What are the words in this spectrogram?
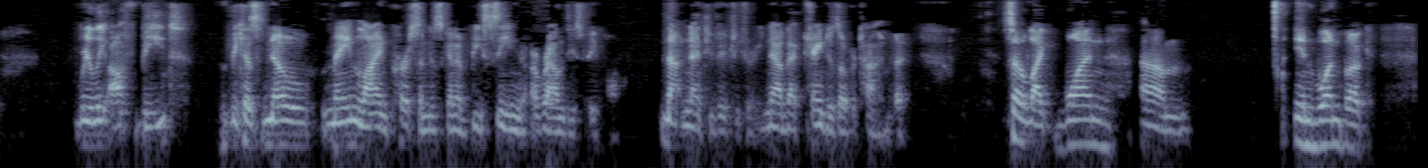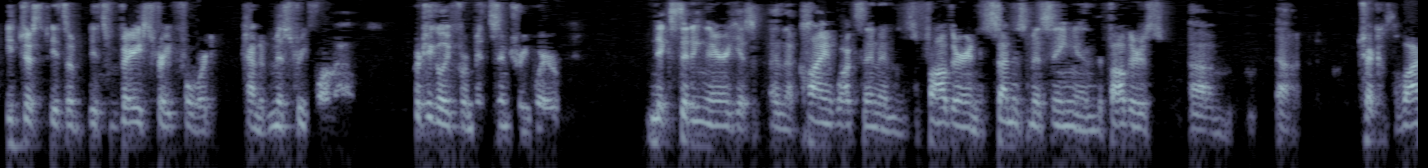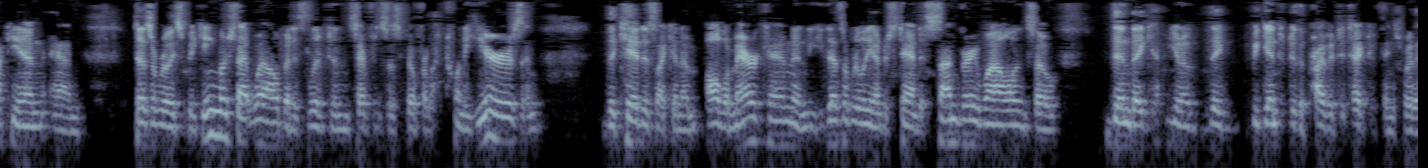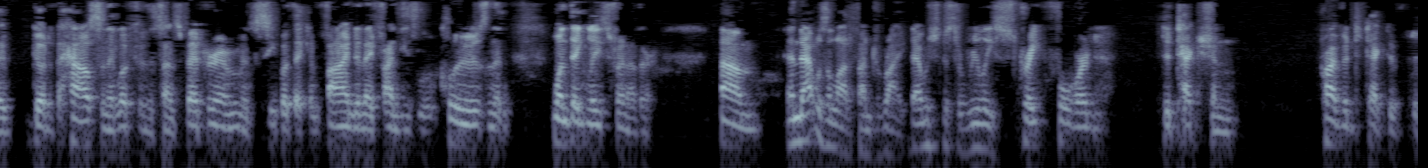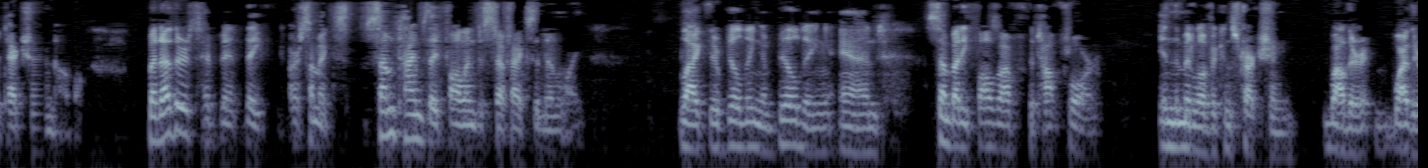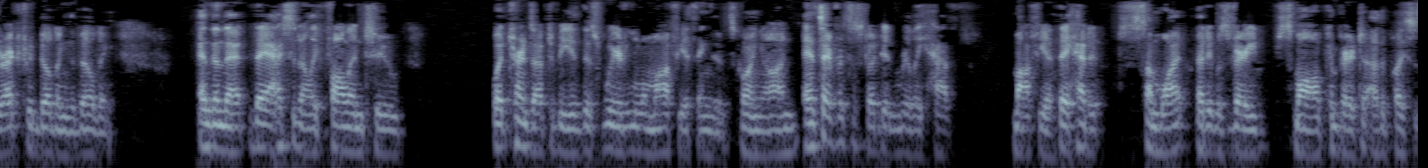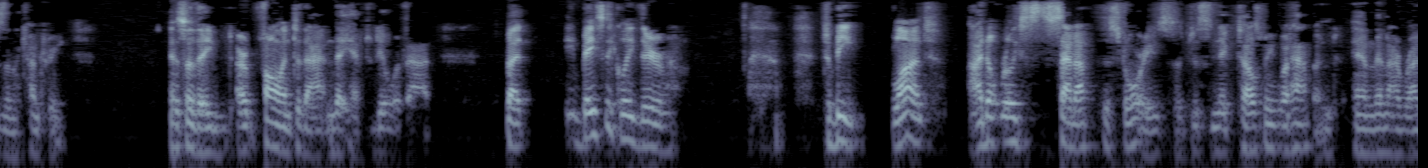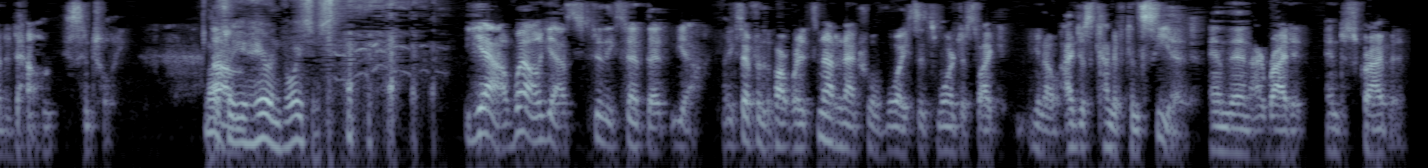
really offbeat because no mainline person is going to be seen around these people. Not in 1953. Now that changes over time, but so like one um, in one book, it just it's a it's very straightforward kind of mystery format, particularly for mid-century where Nick's sitting there. He has, and the client walks in, and his father and his son is missing, and the father's um, uh, Czechoslovakian and doesn't really speak English that well, but has lived in San Francisco for like 20 years, and the kid is like an all-American, and he doesn't really understand his son very well, and so then they, you know, they begin to do the private detective things where they go to the house and they look through the son's bedroom and see what they can find, and they find these little clues, and then one thing leads to another. Um, and that was a lot of fun to write. That was just a really straightforward detection, private detective detection novel. But others have been, they are some, ex- sometimes they fall into stuff accidentally. Like they're building a building and somebody falls off the top floor in the middle of a construction while they're, while they're actually building the building. And then that they accidentally fall into what turns out to be this weird little mafia thing that's going on. And San Francisco didn't really have mafia. They had it somewhat, but it was very small compared to other places in the country. And so they are fall into that and they have to deal with that. But basically they're, to be blunt, I don't really set up the stories. Just Nick tells me what happened and then I write it down essentially. Also, um, you're hearing voices. Yeah, well, yes, to the extent that, yeah, except for the part where it's not an actual voice. It's more just like, you know, I just kind of can see it and then I write it and describe it.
